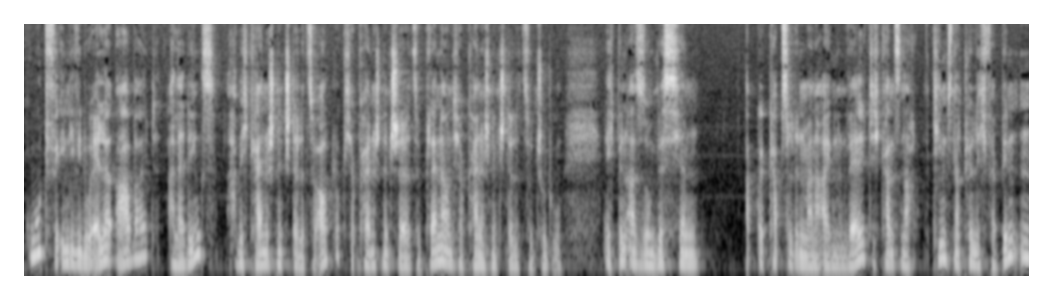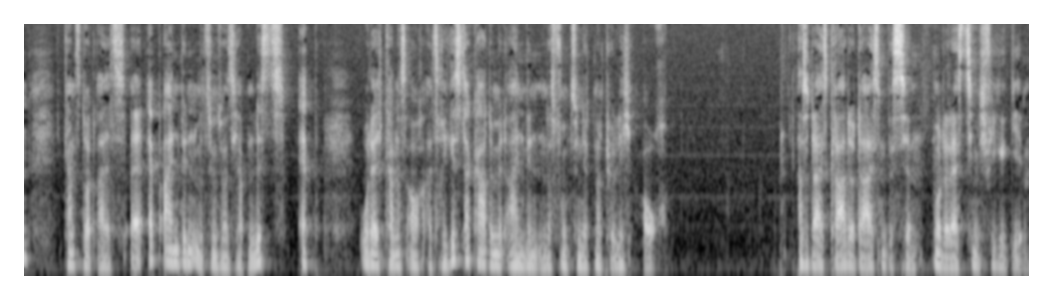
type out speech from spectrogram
gut für individuelle Arbeit. Allerdings habe ich keine Schnittstelle zu Outlook, ich habe keine Schnittstelle zu Planner und ich habe keine Schnittstelle zu To-Do. Ich bin also so ein bisschen abgekapselt in meiner eigenen Welt. Ich kann es nach Teams natürlich verbinden. Ich kann es dort als äh, App einbinden, beziehungsweise ich habe eine Lists-App oder ich kann es auch als Registerkarte mit einbinden. Das funktioniert natürlich auch. Also da ist gerade, da ist ein bisschen, oder da ist ziemlich viel gegeben.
